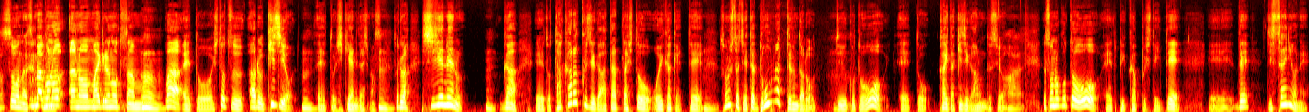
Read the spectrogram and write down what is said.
の？そうなんです、まあ、このあのマイケル・ノートさんは、えっと一つある記事を、うん。えっと引き合いに出します、うん。それは CNN うんが、えっと宝くじが当たった人を追いかけて、うん。その人たちは一体どうなってるんだろうっていうことを、えっと書いた記事があるんですよ。はい。でそのことを、えーとピックアップしていて、えーで実際にはね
